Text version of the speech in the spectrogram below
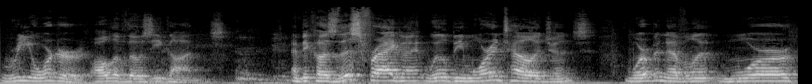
reorder all of those egons. And because this fragment will be more intelligent, more benevolent, more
